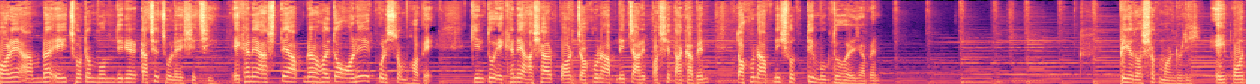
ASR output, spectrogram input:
পরে আমরা এই ছোট মন্দিরের কাছে চলে এসেছি। এখানে আসতে আপনার হয়তো অনেক পরিশ্রম হবে। কিন্তু এখানে আসার পর যখন আপনি চারিপাশে তাকাবেন, তখন আপনি সত্যি মুগ্ধ হয়ে যাবেন। প্রিয় দর্শক মণ্ডলী, এই পথ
